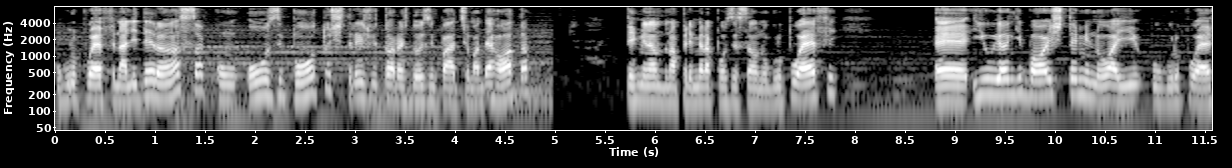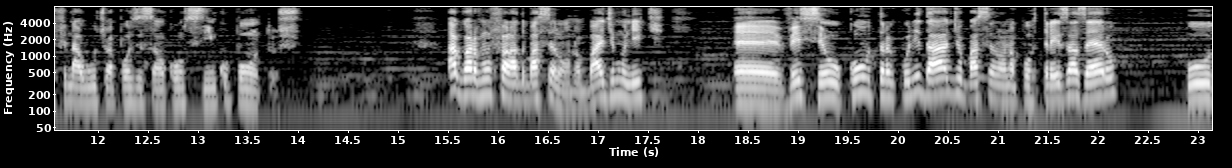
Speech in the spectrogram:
o grupo F na liderança com 11 pontos, 3 vitórias, 2 empates e uma derrota, terminando na primeira posição no grupo F. É, e o Young Boys terminou aí o grupo F na última posição com 5 pontos. Agora vamos falar do Barcelona. O Bayern de Munique é, venceu com tranquilidade o Barcelona por 3 a 0. O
